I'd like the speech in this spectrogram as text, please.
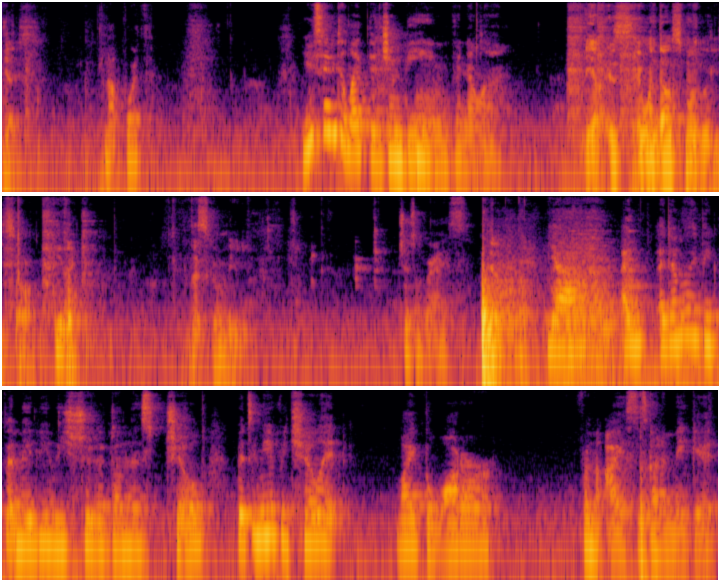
yes. not fourth. You seem to like the Jim Beam vanilla. Yeah, it's it went down smoothly, so You like it. this is gonna be Just over ice. yeah. Yeah, I, I definitely think that maybe we should have done this chilled. But to me, if we chill it, like the water from the ice is gonna make it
